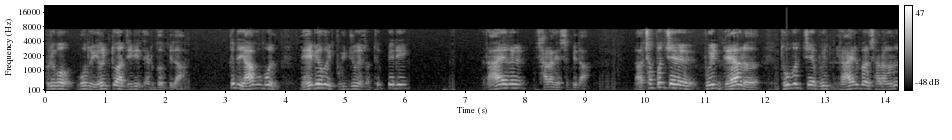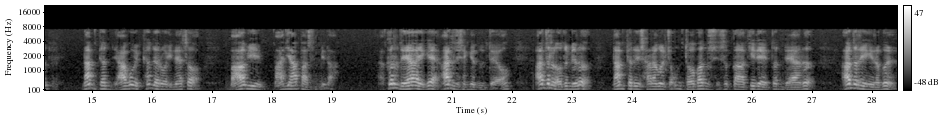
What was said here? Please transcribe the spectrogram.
그리고 모두 열두 아들이 되는 겁니다. 근데 야곱은 네 명의 부인 중에서 특별히 라헬을 사랑했습니다. 아, 첫 번째 부인 레아는 두 번째 부인 라헬만 사랑하는 남편 야곱의 편애로 인해서 마음이 많이 아팠습니다. 아, 그런 레아에게 아들이 생겼는데요. 아들을 얻으면 남편의 사랑을 조금 더 받을 수 있을까 기대했던 레아는 아들의 이름을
